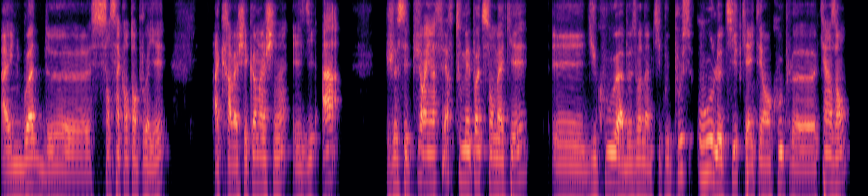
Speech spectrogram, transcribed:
à une boîte de 150 employés, à cravacher comme un chien et se dit Ah, je sais plus rien faire, tous mes potes sont maqués et du coup a besoin d'un petit coup de pouce. Ou le type qui a été en couple 15 euh, ans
